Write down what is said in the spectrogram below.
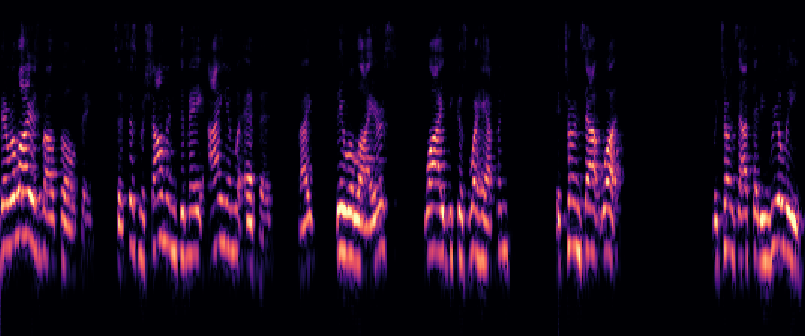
they were liars about the whole thing. So it says Mishaman Demei Ayin Le'eved, right? They were liars. Why? Because what happened? It turns out what? It turns out that he really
